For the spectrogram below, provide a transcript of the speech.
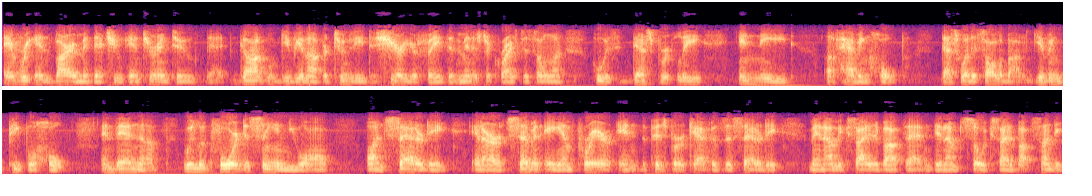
every environment that you enter into, that God will give you an opportunity to share your faith and minister Christ to someone who is desperately in need of having hope. That's what it's all about, giving people hope. And then uh, we look forward to seeing you all on Saturday at our 7 a.m. prayer in the Pittsburgh campus this Saturday. Man, I'm excited about that. And then I'm so excited about Sunday.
